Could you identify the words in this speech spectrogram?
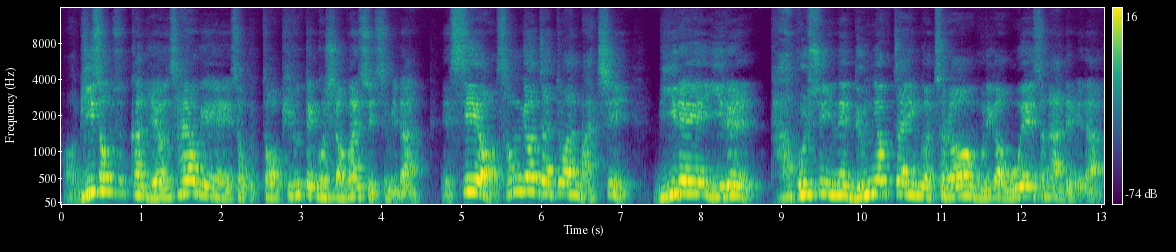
어, 미성숙한 예언 사역에서부터 비롯된 것이라고 할 수 있습니다. 예, seer, 성견자 또한 마치 미래의 일을 다 볼 수 있는 능력자인 것처럼 우리가 오해해서는 안 됩니다.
